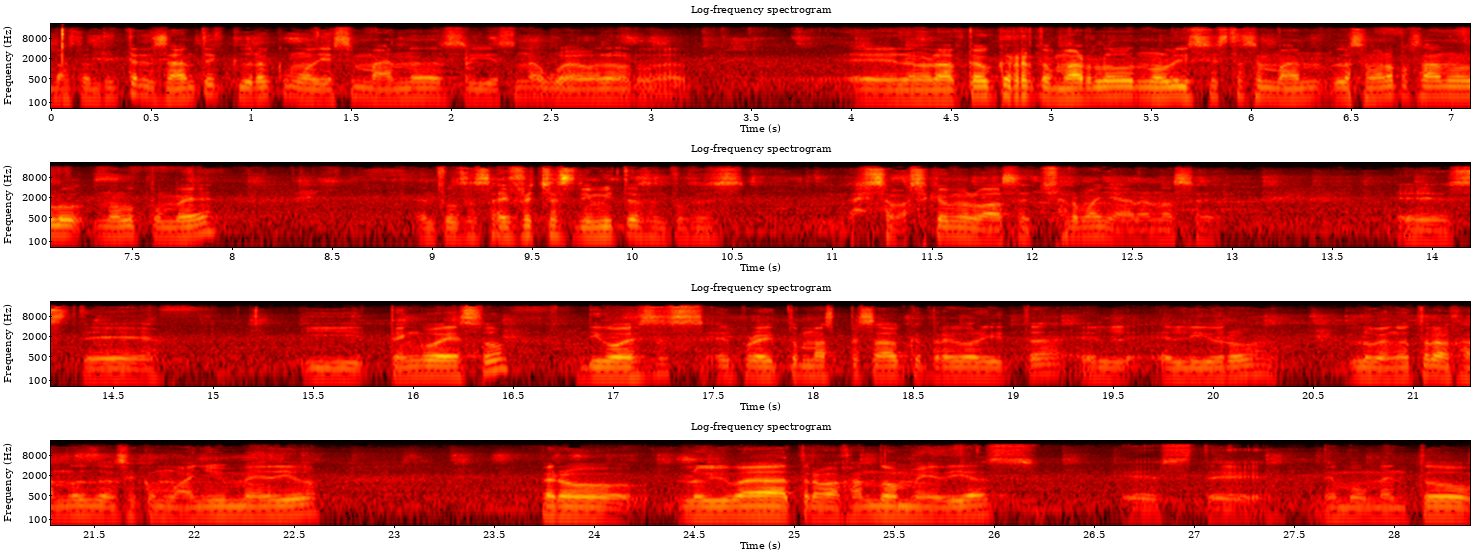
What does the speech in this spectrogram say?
bastante interesante que dura como 10 semanas y es una hueva, la verdad. Eh, la verdad, tengo que retomarlo. No lo hice esta semana. La semana pasada no lo, no lo tomé. Entonces, hay fechas límites. Entonces, se me hace que me lo vas a echar mañana, no sé. Este. Y tengo eso. Digo, ese es el proyecto más pesado que traigo ahorita. El, el libro lo vengo trabajando desde hace como año y medio pero lo iba trabajando a medias. Este, de momento,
